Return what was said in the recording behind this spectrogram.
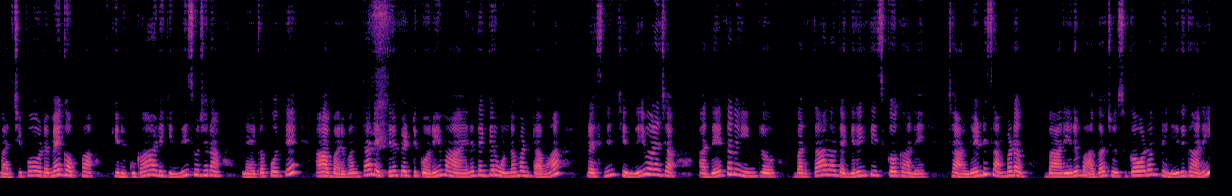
మర్చిపోవడమే గొప్ప కినుకుగా అడిగింది సుజన. లేకపోతే ఆ బరువంతా నెత్తిన పెట్టుకొని మా ఆయన దగ్గర ఉండమంటావా? ప్రశ్నించింది వనజ. అదే తన ఇంట్లో భర్త అలా దగ్గరికి తీసుకోగానే చాలేండి సంబడం. భార్యను బాగా చూసుకోవడం తెలియదు కానీ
